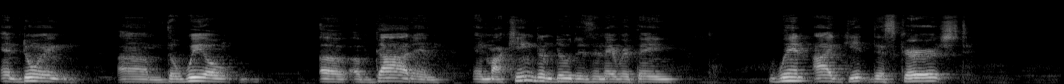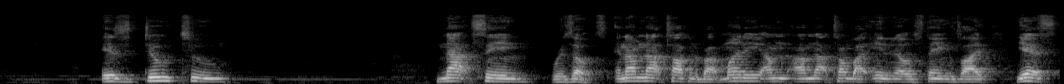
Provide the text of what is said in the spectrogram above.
and doing um, the will of, of God and and my kingdom duties and everything, when I get discouraged is due to not seeing results. And I'm not talking about money. I'm I'm not talking about any of those things like yes,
